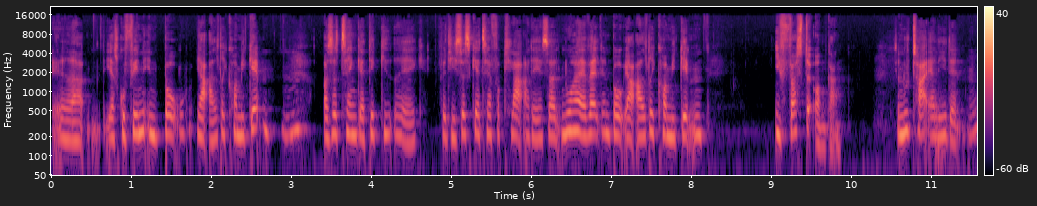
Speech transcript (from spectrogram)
eller jeg skulle finde en bog, jeg aldrig kom igennem. Mm. Og så tænkte jeg, det gider jeg ikke, fordi så skal jeg til at forklare det. Så nu har jeg valgt en bog, jeg aldrig kom igennem i første omgang. Så nu tager jeg lige den. Mm.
